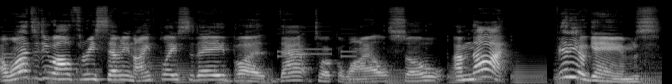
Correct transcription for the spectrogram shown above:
I wanted to do all three 79th place today, but that took a while, so I'm not! Video games!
